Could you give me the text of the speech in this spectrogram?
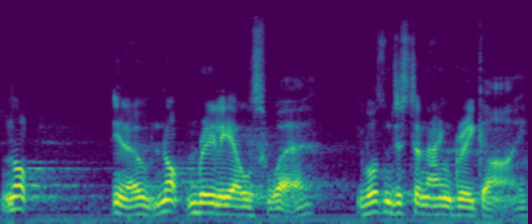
Not, you know, not really elsewhere. He wasn't just an angry guy.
